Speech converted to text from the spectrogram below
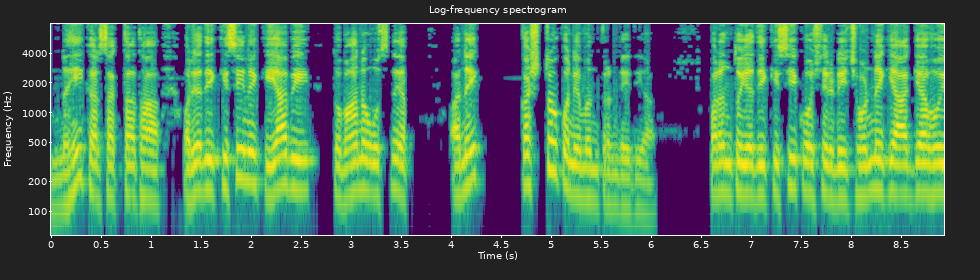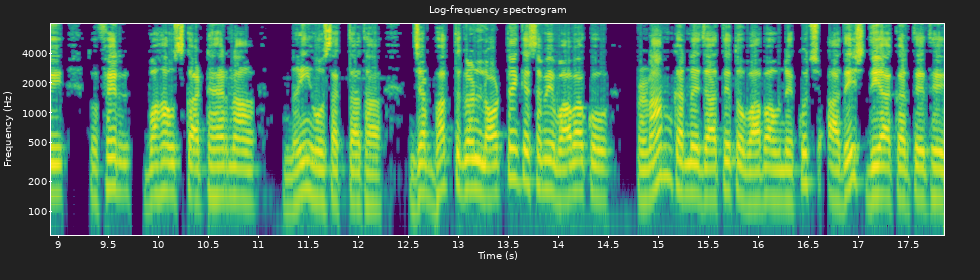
नहीं कर सकता था और यदि किसी ने किया भी तो मानो उसने अनेक कष्टों को निमंत्रण दे दिया। परंतु यदि किसी को शिरडी छोड़ने की आज्ञा हुई तो फिर वहाँ उसका ठहरना नहीं हो सकता था। जब भक्तगण लौटने के समय बाबा को प्रणाम करने जाते तो बाबा उन्हें कुछ आदेश दिया करते थे,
